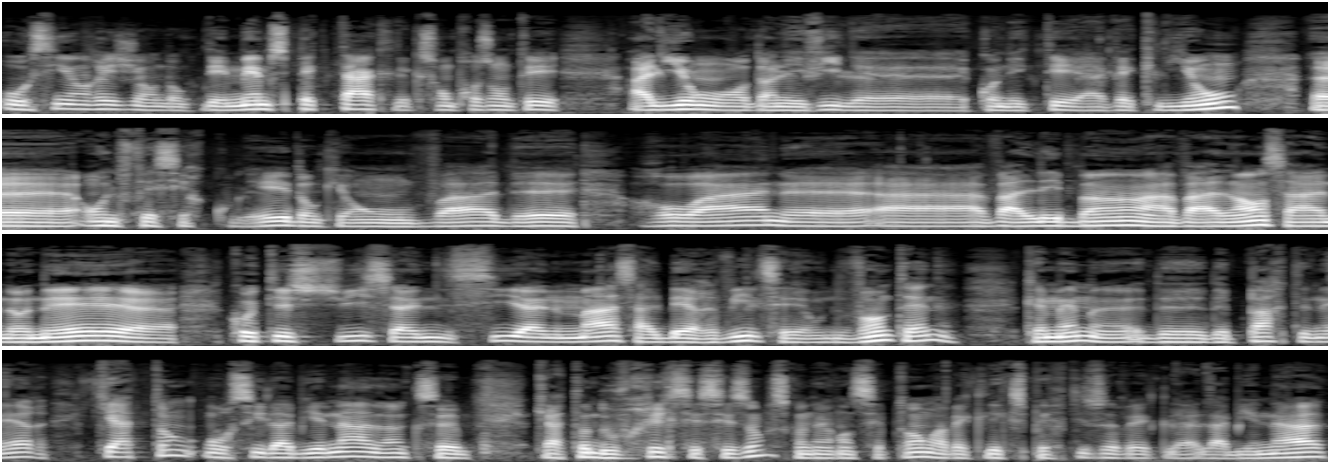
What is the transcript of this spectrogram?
aussi en région. Donc des mêmes spectacles qui sont présentés à Lyon, dans les villes euh, connectées avec Lyon, euh, on le fait circuler. Donc on va de Roanne, euh, à Val-les-Bains, à Valence, à Annonay, euh, côté suisse, Annecy, à Annemasse, Albertville, c'est une vingtaine quand même euh, de, de, partenaires qui attendent aussi la Biennale, hein, que qui attendent d'ouvrir ces saisons, parce qu'on est en septembre avec l'expertise avec la, Biennale,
